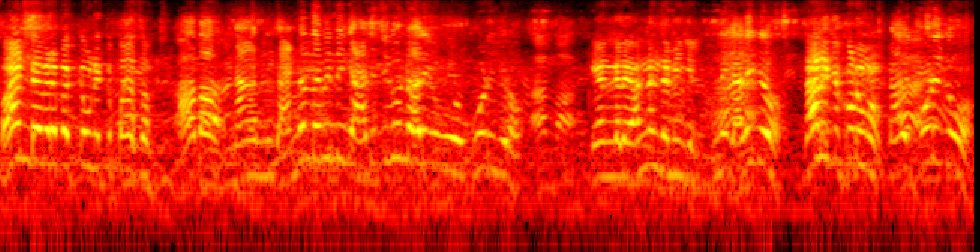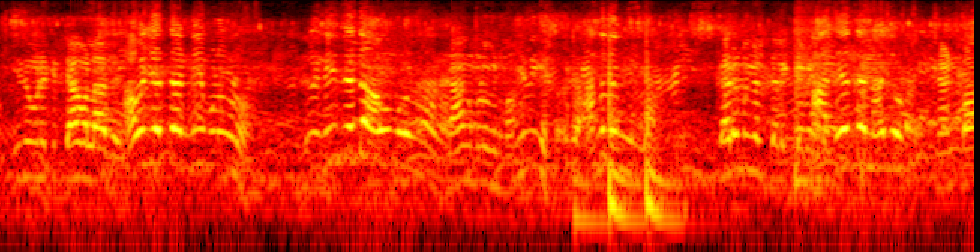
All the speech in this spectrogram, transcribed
பாண்டவர பக்கம் உனக்கு பாசம். ஆமா. நான் இன்னைக்கு அண்ணன் தம்பி நீங்க அடிச்சுக்கோ நாளைக்கு கூ- கூடிக்கிறோம் எங்களை அண்ணன் தம்பிங்கள். இன்னைக்கு அடிக்கிறோம். நாளைக்கு குடும்பம் நாளைக்கு கூடிக்குவோம். இது உனக்கு தேவையில்லாது. அவன் சேர்த்தா நீ முழுங்கணும். நீ சேர்த்தா அவன் முழுங்கினாங்க நாங்க முழுகணுமா? இல்லைங்க அண்ணன் தம்பி இல்லையா? கருமங்கள் தெளிக்க வேண்டும். அதே தான் நான் சொல்றேன். நண்பா.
